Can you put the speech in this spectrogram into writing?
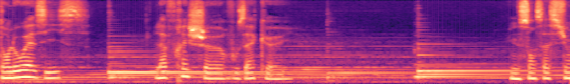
dans l'oasis, la fraîcheur vous accueille. Une sensation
